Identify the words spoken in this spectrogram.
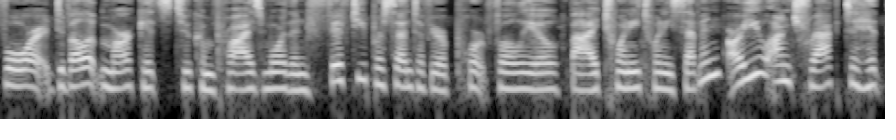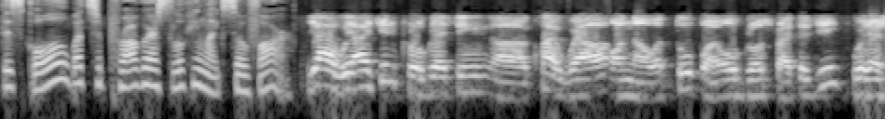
for developed markets to comprise more than 50% of your portfolio by 2027. Are you on track to hit this goal? What's the progress looking like so far? Yeah, we are actually progressing uh, quite well on our 2.0 growth strategy, which has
